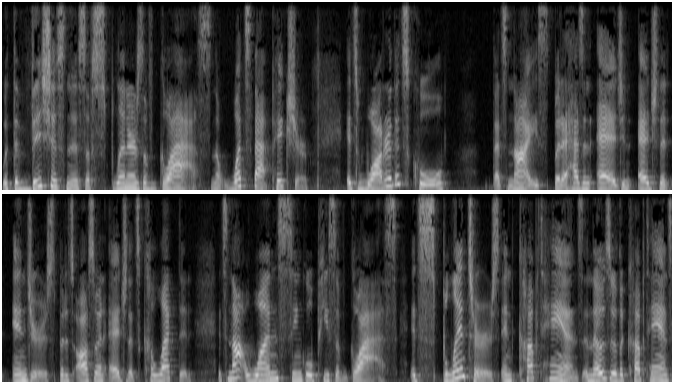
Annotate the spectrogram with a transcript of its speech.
with the viciousness of splinters of glass. Now, what's that picture? It's water that's cool, that's nice, but it has an edge, an edge that injures, but it's also an edge that's collected. It's not one single piece of glass. It's splinters in cupped hands, and those are the cupped hands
